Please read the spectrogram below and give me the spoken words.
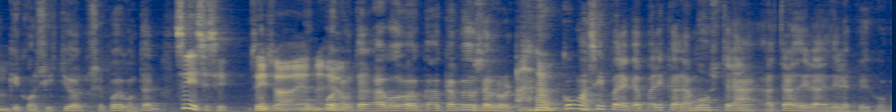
Hmm. que consistió, ¿se puede contar? sí, sí, sí, sí, ya en, bueno, eh, hago, a- a- cambiamos el rol. ¿Cómo haces para que aparezca la mostra atrás de la- del espejo?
